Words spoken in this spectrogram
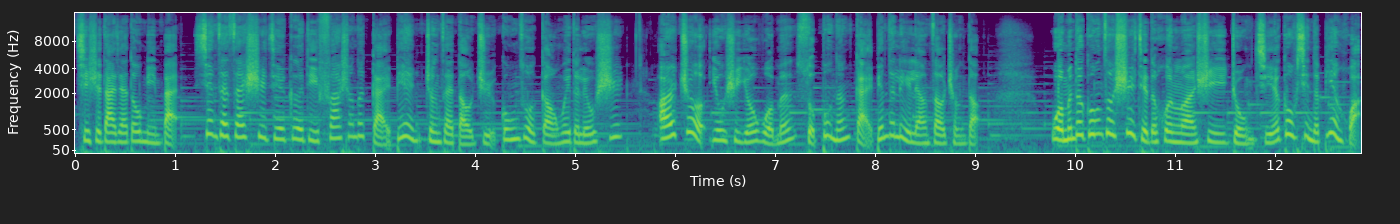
其实大家都明白，现在在世界各地发生的改变正在导致工作岗位的流失，而这又是由我们所不能改变的力量造成的。我们的工作世界的混乱是一种结构性的变化，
